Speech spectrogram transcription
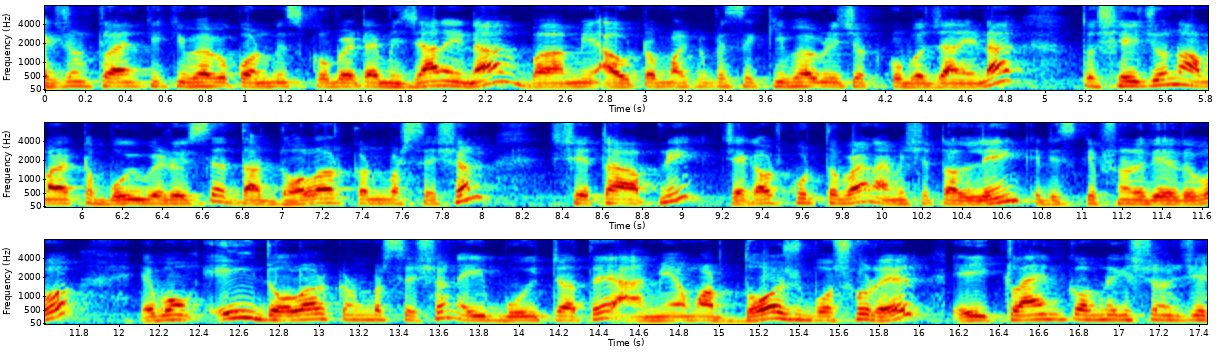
একজন ক্লায়েন্টকে কীভাবে কনভিন্স করব এটা আমি জানি না বা আমি আউট অফ মার্কেট প্লেসে কীভাবে রিচ আউট করব জানি না, তো সেই জন্য আমার একটা বই বেরোইছে দ্য ডলার কনভারসেশন সেটা আপনি চেক আউট করতে পারেন, আমি সেটা লিঙ্ক ডিসক্রিপশনে দিয়ে দেবো। এবং এই ডলার কনভারসেশন এই বইটাতে আমি আমার দশ বছরের এই ক্লায়েন্ট কমিউনিকেশনের যে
